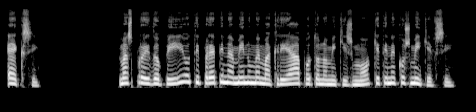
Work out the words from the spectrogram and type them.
6. Μας προειδοποιεί ότι πρέπει να μείνουμε μακριά από τον νομικισμό και την εκοσμίκευση.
